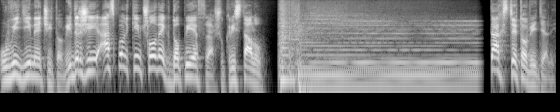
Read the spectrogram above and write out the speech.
Uvidíme, či to vydrží, aspoň kým človek dopije fľašu krystalu. Tak ste to videli.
